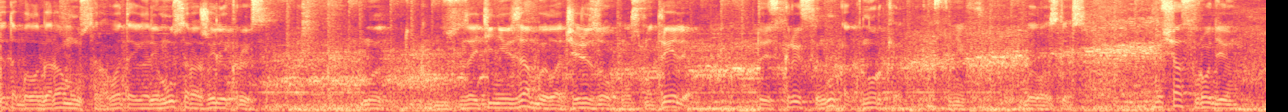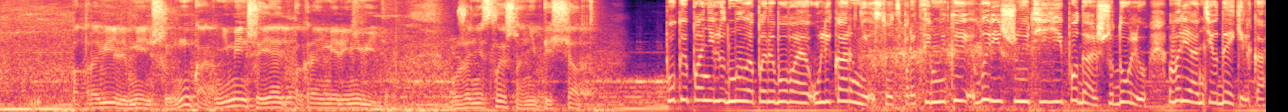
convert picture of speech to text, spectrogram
это была гора мусора. В этой горе мусора жили крысы. Мы, зайти нельзя было, через окна смотрели. То есть крысы, ну, как норки, то есть у них было здесь. Ну, сейчас вроде потравили меньше. Ну как, не меньше, я это, по крайней мере, не видел. Уже не слышно, не пищат. Поки пані Людмила перебуває у лікарні, соцпрацівники вирішують її подальшу долю. Варіантів декілька.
